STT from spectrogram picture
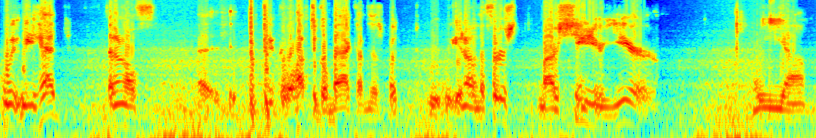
we, we had I don't know if uh, people will have to go back on this, but you know, the first our senior year, we um,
